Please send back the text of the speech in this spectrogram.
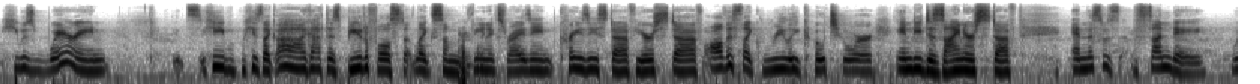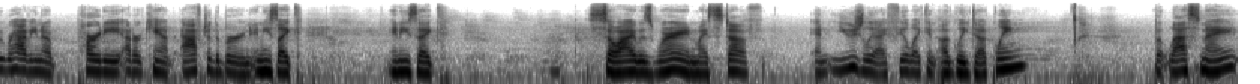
he was wearing, it's, he he's like, oh, I got this beautiful stuff, like some Phoenix Rising crazy stuff, your stuff, all this like really couture indie designer stuff. And this was Sunday. We were having a party at our camp after the burn, and he's like, and he's like, so I was wearing my stuff, and usually I feel like an ugly duckling, but last night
